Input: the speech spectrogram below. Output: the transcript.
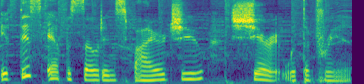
If this episode inspired you, share it with a friend.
